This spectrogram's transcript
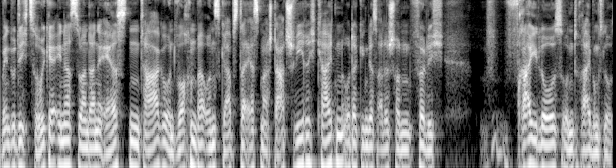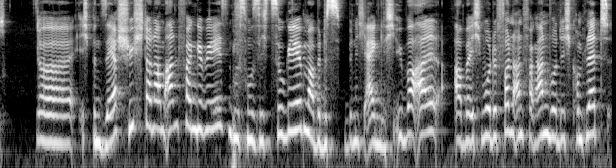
Wenn du dich zurückerinnerst, so an deine ersten Tage und Wochen bei uns, gab es da erstmal Startschwierigkeiten oder ging das alles schon völlig f- freilos und reibungslos? Äh, ich bin sehr schüchtern am Anfang gewesen, das muss ich zugeben, aber das bin ich eigentlich überall. Aber ich wurde von Anfang an wurde ich komplett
